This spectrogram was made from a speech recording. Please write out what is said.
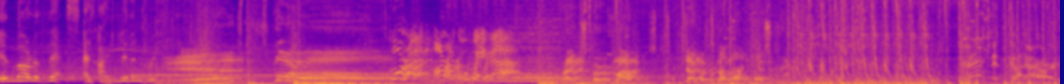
Imara Vex, as I live and breathe. It's Skora! Skora and Imara go way back! Friends turn rivals. Never come on disagree. This is gonna hurt!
